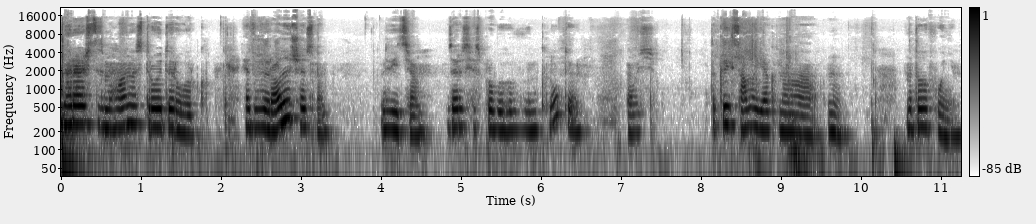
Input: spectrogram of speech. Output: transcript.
нарешті змогла настроїти рорк. Я дуже рада, чесно. Дивіться, зараз я спробую його вимкнути. Ось. Такий самий, як на, ну, на телефоні.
